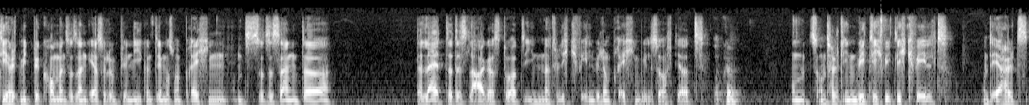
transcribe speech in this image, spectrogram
die halt mitbekommen, sozusagen, er ist Olympionik und den muss man brechen und sozusagen der, der Leiter des Lagers dort ihn natürlich quälen will und brechen will, so auf die Art. Okay. Und, und halt ihn wirklich, wirklich quält. Und er halt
